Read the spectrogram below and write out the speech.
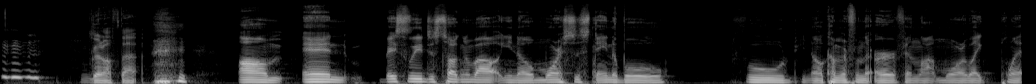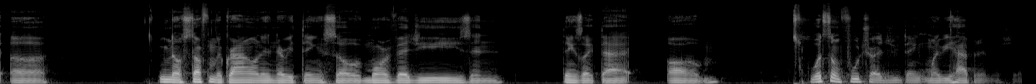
Good off that. um and basically just talking about you know more sustainable food you know coming from the earth and a lot more like plant uh you know stuff from the ground and everything so more veggies and things like that um what's some food trends you think might be happening this year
